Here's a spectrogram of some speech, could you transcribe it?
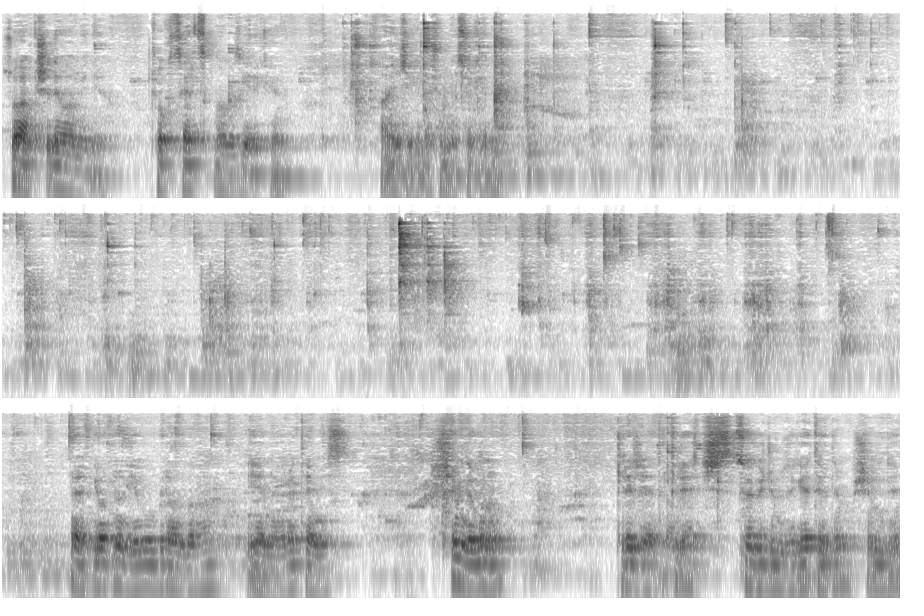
su akışı devam ediyor. Çok sert sıkmamız gerekiyor. Aynı şekilde şunu da sökelim. Evet gördüğünüz gibi bu biraz daha diğerine göre temiz. Şimdi bunu kirece yatıralım. Kireç sökücümüzü getirdim. Şimdi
